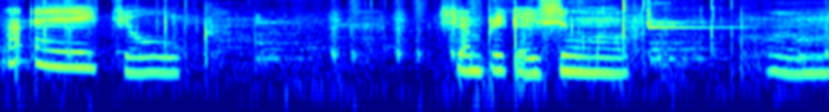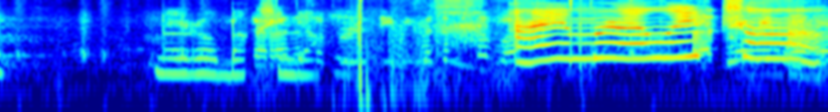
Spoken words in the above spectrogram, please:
Ah eh, joke. Siyempre guys, yung mga um, may Robux hindi ako. I'm really lang.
